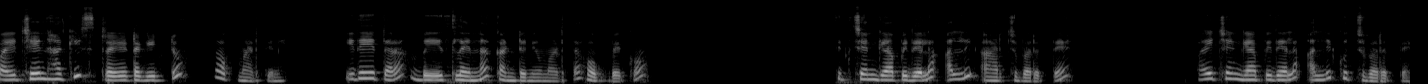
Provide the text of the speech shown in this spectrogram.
ಫೈ ಚೈನ್ ಹಾಕಿ ಸ್ಟ್ರೇಟಾಗಿಟ್ಟು ಲಾಕ್ ಮಾಡ್ತೀನಿ. ಇದೇ ಥರ ಬೇಸ್ ಲೈನ್ನ ಕಂಟಿನ್ಯೂ ಮಾಡ್ತಾ ಹೋಗಬೇಕು. ಸಿಕ್ಸ್ ಚೈನ್ ಗ್ಯಾಪ್ ಇದೆಯಲ್ಲ ಅಲ್ಲಿ ಆರ್ಚ್ ಬರುತ್ತೆ. ಫೈ ಚೈನ್ ಗ್ಯಾಪ್ ಇದೆಯಲ್ಲ ಅಲ್ಲಿ ಕುಚ್ಚು ಬರುತ್ತೆ.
